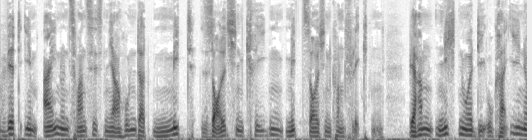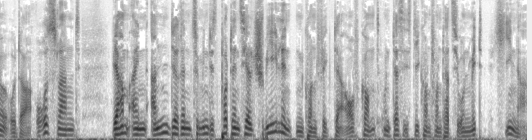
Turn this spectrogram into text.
wird im 21. Jahrhundert mit solchen Kriegen, mit solchen Konflikten? Wir haben nicht nur die Ukraine oder Russland, wir haben einen anderen, zumindest potenziell schwelenden Konflikt, der aufkommt, und das ist die Konfrontation mit China.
